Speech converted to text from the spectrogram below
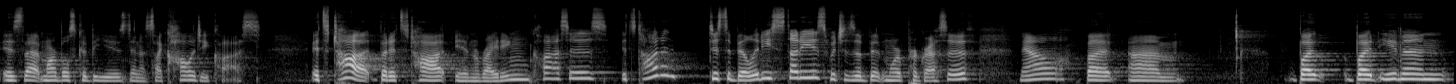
is that marbles could be used in a psychology class. It's taught, but it's taught in writing classes. It's taught in disability studies, which is a bit more progressive now, but um, but but even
